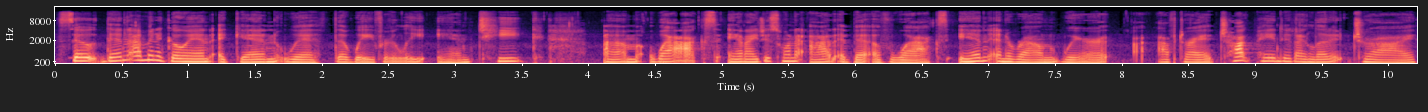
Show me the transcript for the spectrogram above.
So then I'm going to go in again with the Waverly Antique um, wax and I just want to add a bit of wax in and around where after I had chalk painted I let it dry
